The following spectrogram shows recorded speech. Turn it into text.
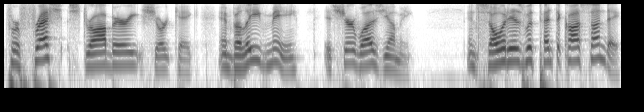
for fresh strawberry shortcake. And believe me, it sure was yummy. And so it is with Pentecost Sunday.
